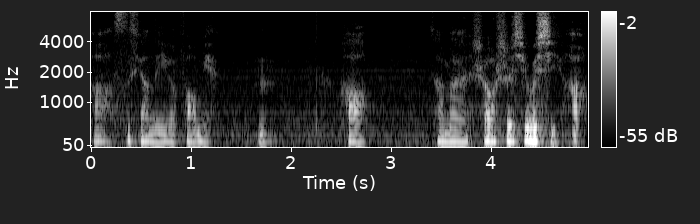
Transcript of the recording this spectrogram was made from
啊，思想的一个方面。嗯，好，咱们稍事休息啊。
